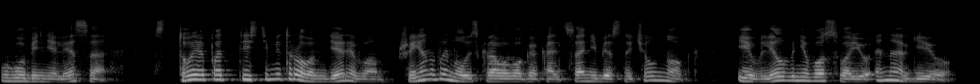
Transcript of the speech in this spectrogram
В глубине леса Стоя под десятиметровым деревом, Шиян вынул из кровавого кольца небесный челнок и влил в него свою энергию.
